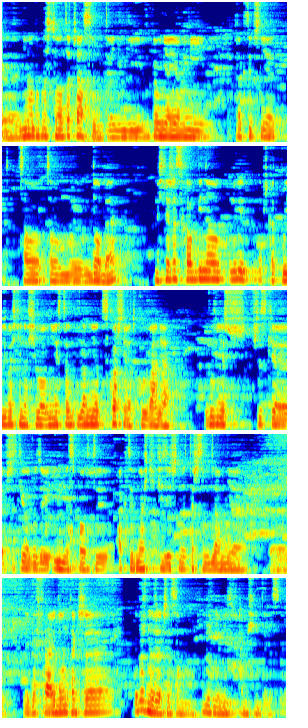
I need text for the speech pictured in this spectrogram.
e, nie mam po prostu na to czasu. Treningi wypełniają mi praktycznie całą, całą moją dobę. Myślę, że z hobby, no, lubię na przykład pójść właśnie na siłownię. Jest to dla mnie odskocznie od pływania. Również wszystkie, wszystkiego rodzaju inne sporty, aktywności fizyczne też są dla mnie e, mega frajdą, także różne rzeczy są, różnymi rzeczami się interesują.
